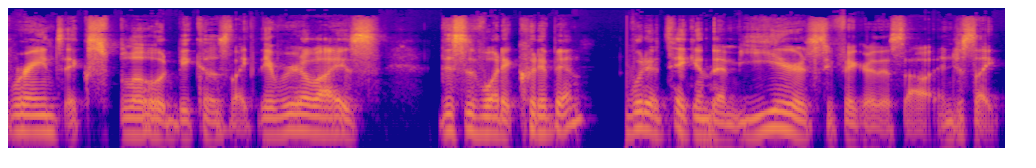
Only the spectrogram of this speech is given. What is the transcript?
brains explode because like they realize this is what it could have been. It would have mm. taken them years to figure this out and just like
